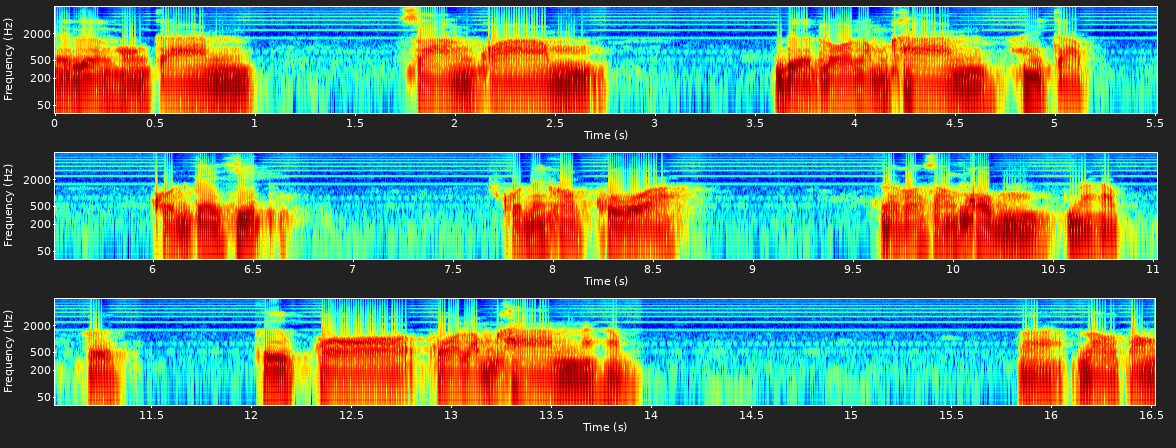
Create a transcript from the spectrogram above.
ในเรื่องของการสร้างความ เดือดร้อนลำคาญให้กับคนใกล้ชิด คนในครอบครัว แล้วก็สังคมนะครับ คือคือพอพอลำคาญนะครับเราต้อง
